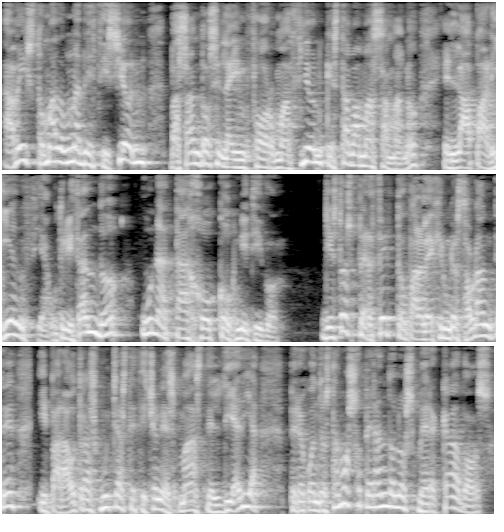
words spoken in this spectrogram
Habéis tomado una decisión basándose en la información que estaba más a mano, en la apariencia, utilizando un atajo cognitivo. Y esto es perfecto para elegir un restaurante y para otras muchas decisiones más del día a día, pero cuando estamos operando los mercados,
